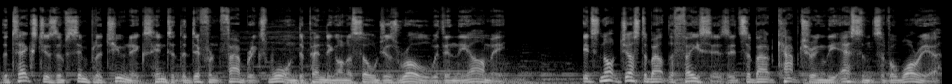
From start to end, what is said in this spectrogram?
The textures of simpler tunics hint at the different fabrics worn depending on a soldier's role within the army. It's not just about the faces, it's about capturing the essence of a warrior.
